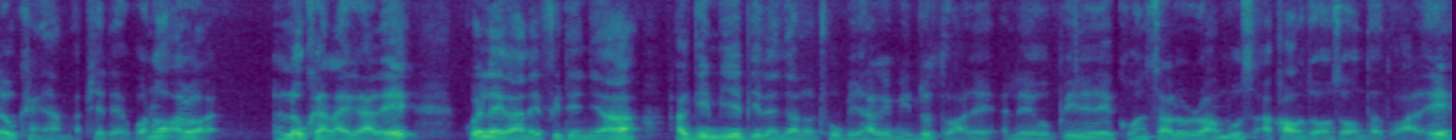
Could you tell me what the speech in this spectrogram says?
လောက်ခံရမှာဖြစ်တယ်ပေါ့နော်အဲ့တော့လောက်ခံလိုက်ရတယ်ကွင်းလေကနေဖီတင်ညာဟာကီမီရဲ့ပြည်လန်ကြောင့်တော့ထိုးပြီးဟာကီမီလွတ်သွားတယ်အလေကိုပေးတယ်ဂွန်ဆာလိုရာမို့စ်အကောင့်ဆုံးအဆုံးသက်သွားတယ်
